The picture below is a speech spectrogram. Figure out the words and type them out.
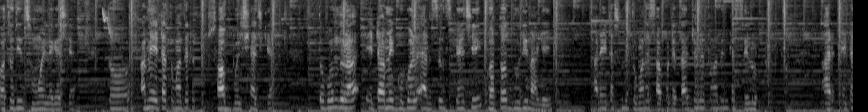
কতদিন সময় লেগেছে? তো আমি এটা তোমাদের সব বলছি আজকে। তো বন্ধুরা, এটা আমি গুগল অ্যাডসেন্স পেয়েছি গত দুদিন আগেই। আর এটা শুধু তোমাদের সাপোর্টে তার জন্য তোমাদেরকে সেলুট আর এটা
